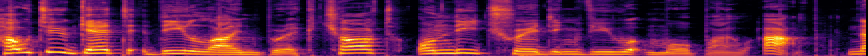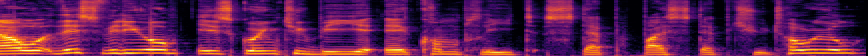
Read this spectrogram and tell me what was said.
how to get the line break chart on the TradingView mobile app. Now this video is going to be a complete step-by-step -step tutorial,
